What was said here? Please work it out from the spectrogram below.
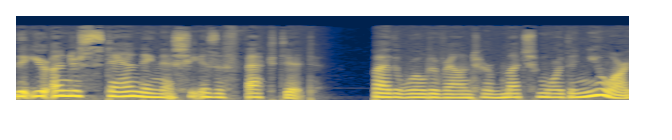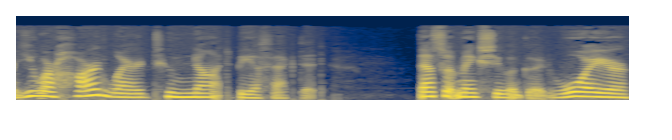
that you're understanding that she is affected by the world around her much more than you are. You are hardwired to not be affected. That's what makes you a good warrior,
